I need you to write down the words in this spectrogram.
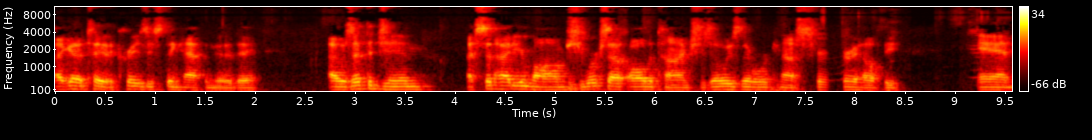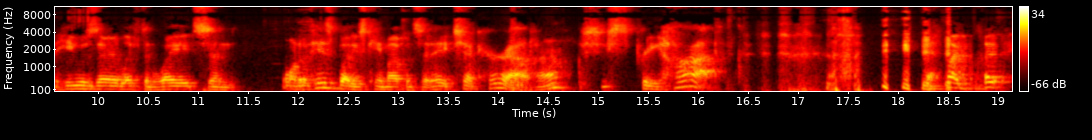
I got to tell you, the craziest thing happened the other day. I was at the gym. I said hi to your mom. She works out all the time. She's always there working out. She's very, healthy. And he was there lifting weights and one of his buddies came up and said, "Hey, check her out, huh? She's pretty hot." and, my buddy,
